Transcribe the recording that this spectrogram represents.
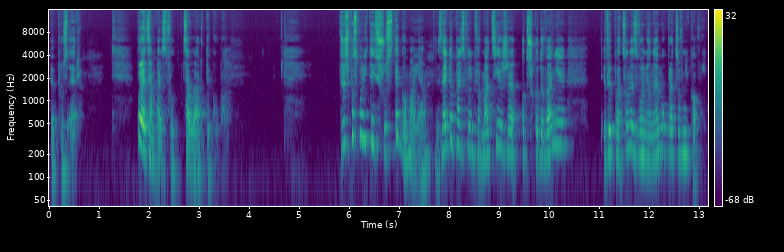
P plus R. Polecam Państwu cały artykuł. W Rzeczpospolitej z 6 maja znajdą Państwo informację, że odszkodowanie wypłacone zwolnionemu pracownikowi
